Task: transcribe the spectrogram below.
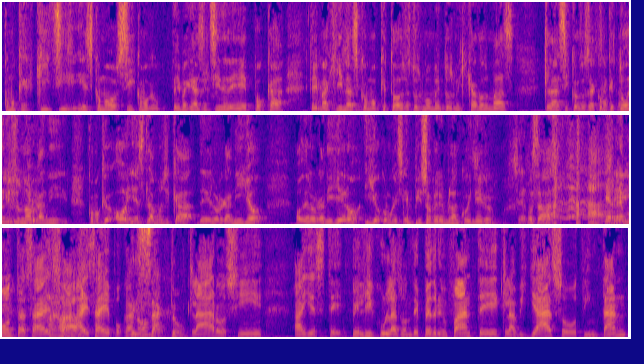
como que aquí sí es como sí, como que te imaginas el cine de época, te imaginas como que todos estos momentos mexicanos más clásicos, o sea, como que tú oyes un organillo, como que oyes la música del organillo o del organillero y yo como que empiezo a ver en blanco y negro. se o sea, Te remontas a esa, Ajá. a esa época, ¿no? Exacto. Claro, sí. Hay este películas donde Pedro Infante, Clavillazo, Tintán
